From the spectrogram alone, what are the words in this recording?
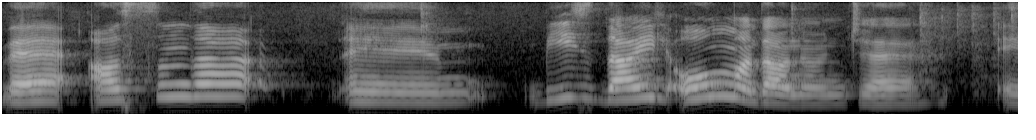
Ve aslında e, biz dahil olmadan önce e,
